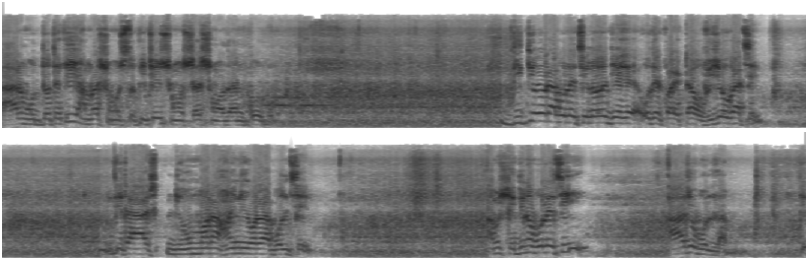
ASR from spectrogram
তার মধ্য থেকেই আমরা সমস্ত কিছু সমস্যার সমাধান করব। দ্বিতীয় ওরা বলেছিল যে ওদের কয়েকটা অভিযোগ আছে। যেটা নিয়ম মানা হয়নি ওরা বলছে। আমি সেদিনও বলেছি, আজও বললাম যে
